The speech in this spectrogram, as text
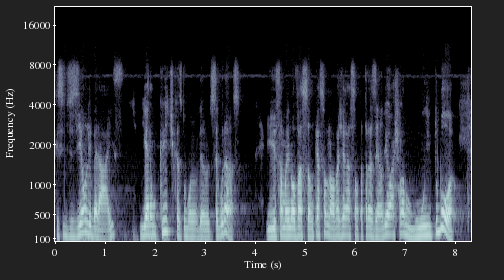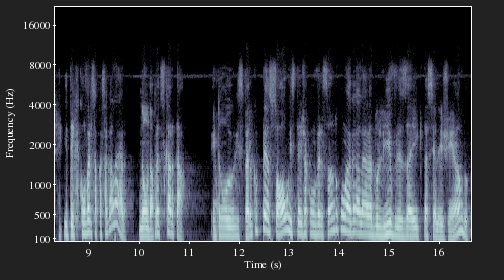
que se diziam liberais e eram críticas do modelo de segurança. E isso é uma inovação que essa nova geração está trazendo e eu acho ela muito boa. E tem que conversar com essa galera. Não dá para descartar. Então eu espero que o pessoal esteja conversando com a galera do Livres aí que está se elegendo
